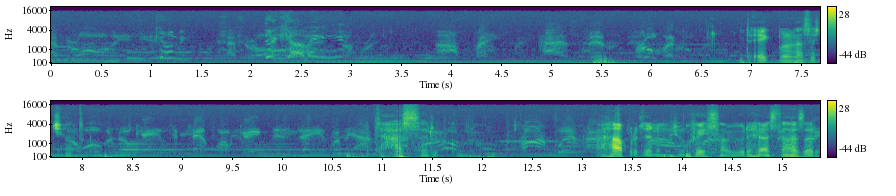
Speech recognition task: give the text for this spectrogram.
after all these They're years, coming. after all They're coming. suffering, our faith has been proven. To jak było na zaciatku. To hazard, kurwa. Aha, proteinu musimy kupić sam, wybrać na hazard.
